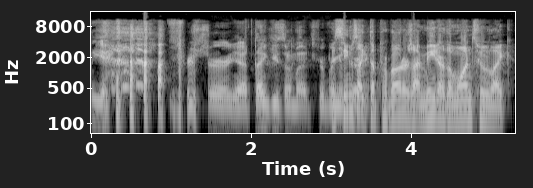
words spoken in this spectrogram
Yeah, for sure. Yeah, thank you so much for bringing. It seems 30 like the promoters I meet are the ones who like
